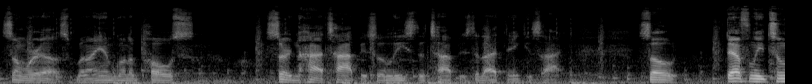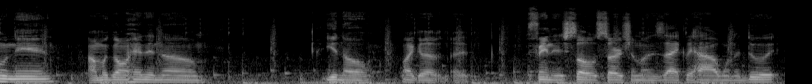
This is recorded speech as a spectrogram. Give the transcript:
somewhere else. But I am gonna post certain hot topics, or at least the topics that I think is hot. So definitely tune in. I'm gonna go ahead and um, you know, like a, a finish soul searching on exactly how I want to do it.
